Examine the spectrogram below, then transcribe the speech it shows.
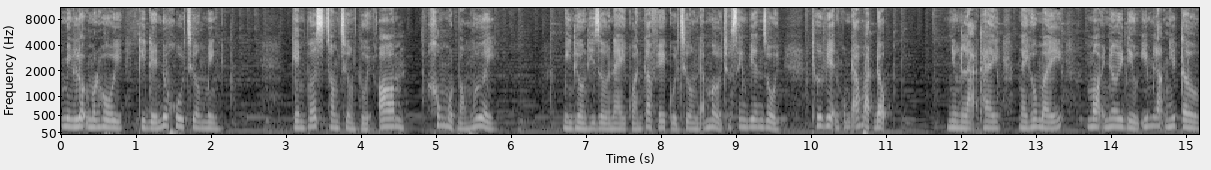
Mình lội một hồi thì đến được khu trường mình. Campus trong trường tối om không một bóng người. Bình thường thì giờ này quán cà phê của trường đã mở cho sinh viên rồi, thư viện cũng đã hoạt động. Nhưng lạ thay, ngày hôm ấy, mọi nơi đều im lặng như tờ,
